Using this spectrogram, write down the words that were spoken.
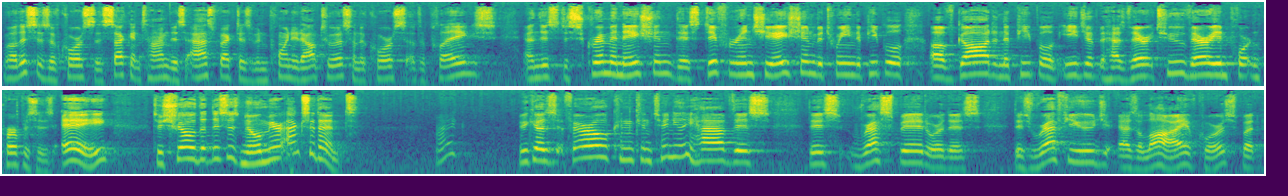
Well, this is, of course, the second time this aspect has been pointed out to us in the course of the plagues. And this discrimination, this differentiation between the people of God and the people of Egypt has very, two very important purposes. A, to show that this is no mere accident. Right? Because Pharaoh can continually have this, this respite or this, this refuge as a lie, of course, but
